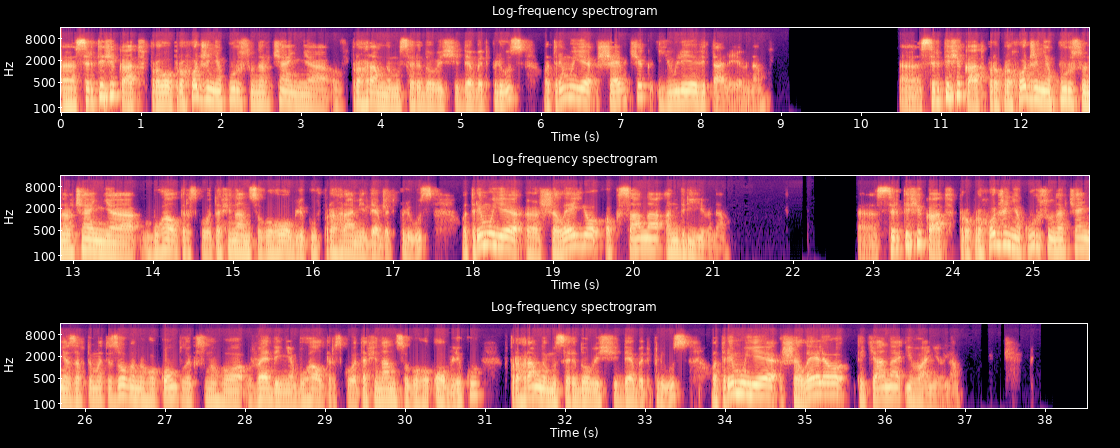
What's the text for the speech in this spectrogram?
Е, Сертифікат про проходження курсу навчання в програмному середовищі Дебет Плюс отримує Шевчик Юлія Віталіївна. Е, Сертифікат про проходження курсу навчання бухгалтерського та фінансового обліку в програмі Дебет Плюс отримує е, Шелейо Оксана Андріївна. Е, Сертифікат про проходження курсу навчання з автоматизованого комплексного ведення бухгалтерського та фінансового обліку в програмному середовищі Дебет Плюс отримує Шелельо Тетяна Іванівна.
